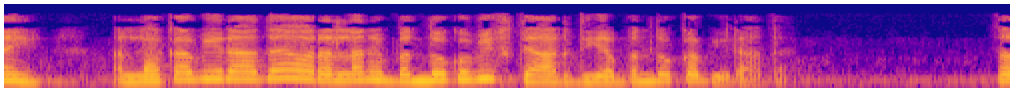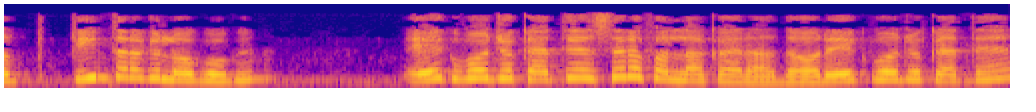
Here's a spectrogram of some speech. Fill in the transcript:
نہیں اللہ کا بھی ارادہ ہے اور اللہ نے بندوں کو بھی اختیار دیا بندوں کا بھی ارادہ ہے تب تین طرح کے لوگ ہو گئے نا ایک وہ جو کہتے ہیں صرف اللہ کا ارادہ اور ایک وہ جو کہتے ہیں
